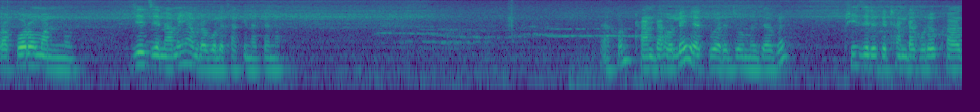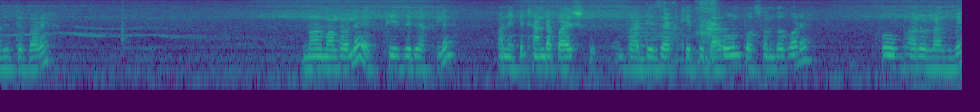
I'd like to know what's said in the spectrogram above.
বা পরমান্ন। যে যে নামেই আমরা বলে থাকি না কেন। এখন ঠান্ডা হলে একেবারে জমে যাবে। ফ্রিজে রেখে ঠান্ডা করেও খাওয়া যেতে পারে। নর্মাল হলে ফ্রিজে রাখলে অনেকে ঠান্ডা পায়েস বা ডেজার্ট খেতে দারুণ পছন্দ করে। খুব ভালো লাগবে।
